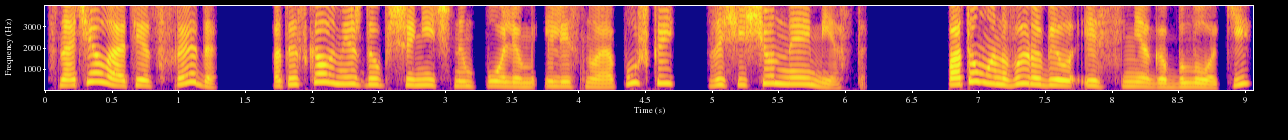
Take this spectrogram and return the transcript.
Сначала отец Фреда отыскал между пшеничным полем и лесной опушкой защищенное место, Потом он вырубил из снега блоки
